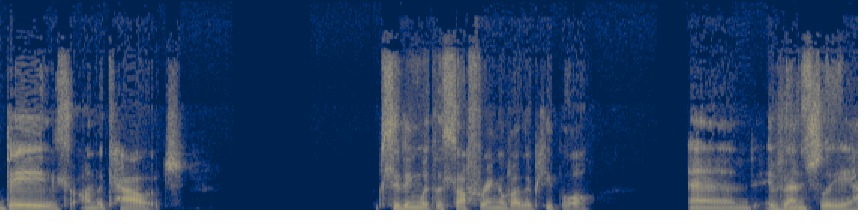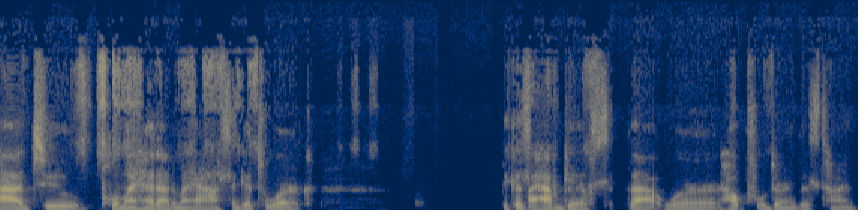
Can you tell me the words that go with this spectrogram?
days on the couch sitting with the suffering of other people and eventually had to pull my head out of my ass and get to work because I have gifts that were helpful during this time.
